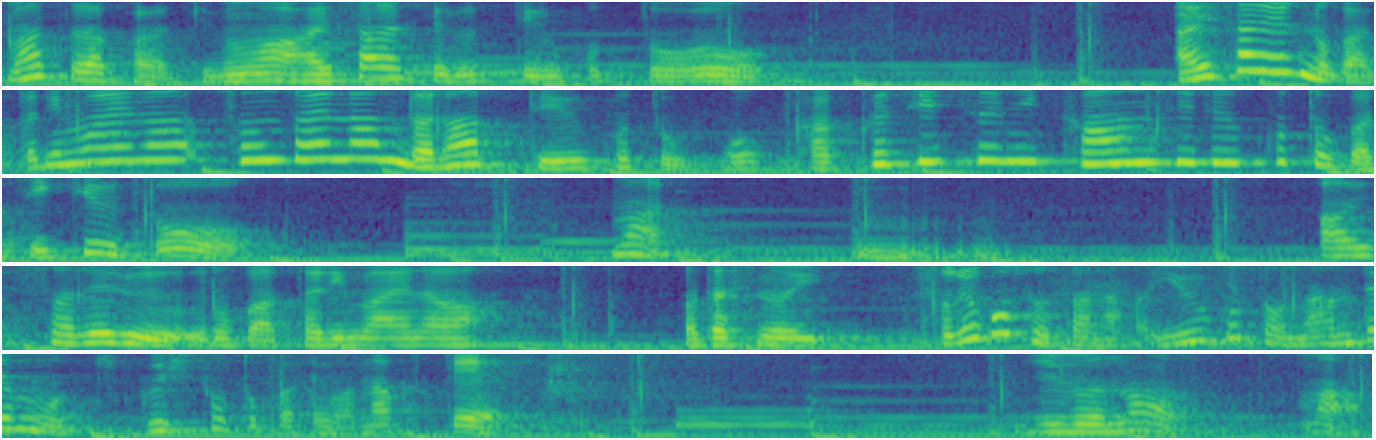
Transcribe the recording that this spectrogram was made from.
まずだから自分は愛されてるっていうことを愛されるのが当たり前な存在なんだなっていうことを確実に感じることができるとまあ、うん、愛されるのが当たり前な私のそれこそさなんか言うことを何でも聞く人とかではなくて自分のま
